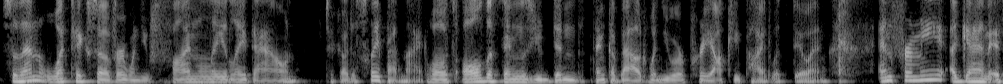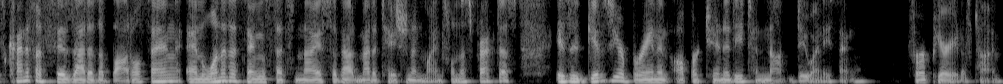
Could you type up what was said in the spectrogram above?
So then what takes over when you finally lay down to go to sleep at night? Well, it's all the things you didn't think about when you were preoccupied with doing. And for me, again, it's kind of a fizz out of the bottle thing. And one of the things that's nice about meditation and mindfulness practice is it gives your brain an opportunity to not do anything for a period of time.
